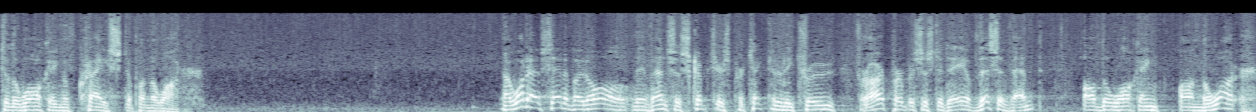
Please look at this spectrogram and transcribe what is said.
to the walking of Christ upon the water. Now, what I've said about all the events of Scripture is particularly true for our purposes today of this event of the walking on the water.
